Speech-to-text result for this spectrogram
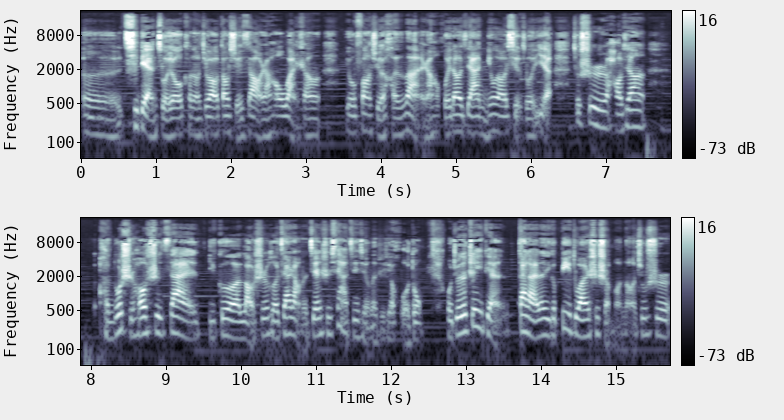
呃，七点左右可能就要到学校，然后晚上又放学很晚，然后回到家你又要写作业，就是好像。很多时候是在一个老师和家长的监视下进行的这些活动，我觉得这一点带来的一个弊端是什么呢？就是，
